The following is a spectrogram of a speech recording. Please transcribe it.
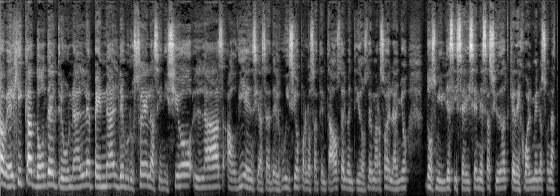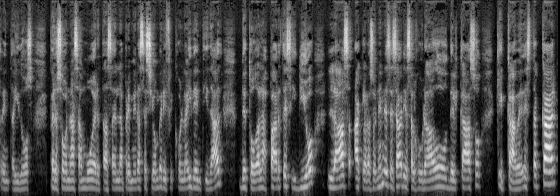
a Bélgica, donde el Tribunal Penal de Bruselas inició las audiencias del juicio por los atentados del 22 de marzo del año 2016 en esa ciudad que dejó al menos unas 32 personas muertas. En la primera sesión verificó la identidad de todas las partes y dio las aclaraciones necesarias al jurado del caso que cabe destacar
